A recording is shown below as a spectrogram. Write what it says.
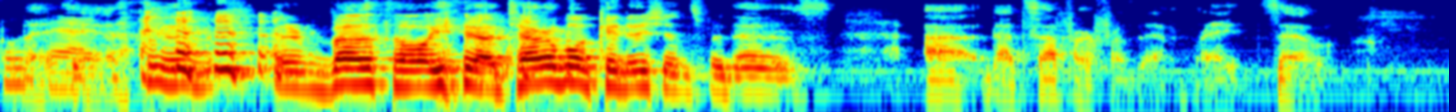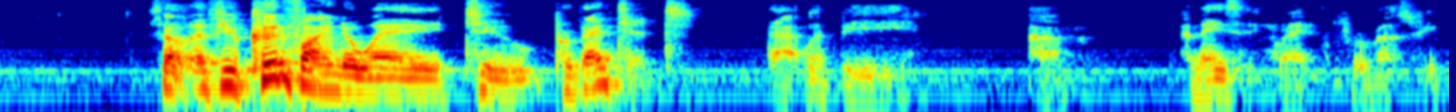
both but bad. yeah, they're both whole, you know terrible conditions for those uh, that suffer from them, right? So, so if you could find a way to prevent it, that would be um, amazing, right, for most people?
